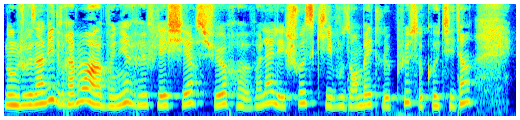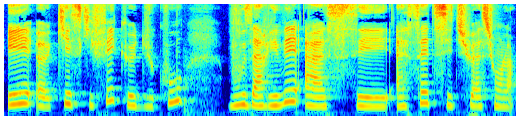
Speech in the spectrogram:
Donc je vous invite vraiment à venir réfléchir sur euh, voilà les choses qui vous embêtent le plus au quotidien et euh, qu'est-ce qui fait que du coup vous arrivez à, ces, à cette situation-là.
